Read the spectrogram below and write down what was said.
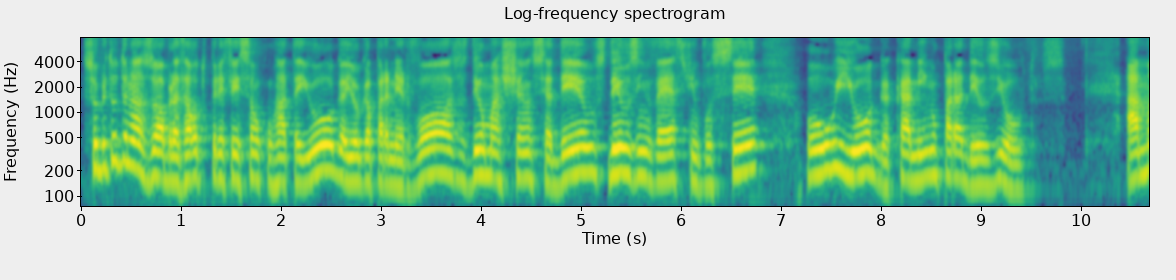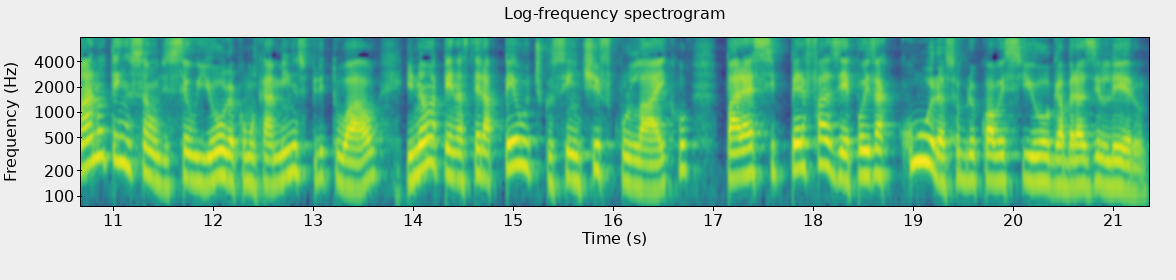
Sobretudo nas obras Autoperfeição com Hatha Yoga, Yoga para Nervosos, Dê uma Chance a Deus, Deus Investe em Você, ou Yoga, Caminho para Deus e Outros. A manutenção de seu yoga como caminho espiritual e não apenas terapêutico, científico, laico, parece perfazer, pois a cura sobre o qual esse yoga brasileiro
